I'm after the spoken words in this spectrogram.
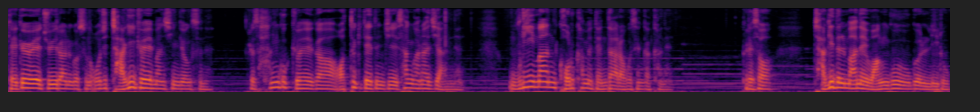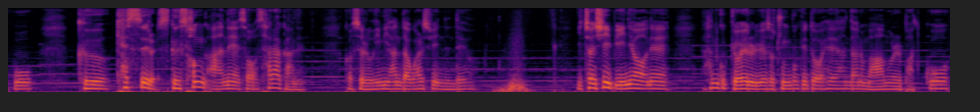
개교회 주의라는 것은 오직 자기 교회만 신경 쓰는 그래서 한국 교회가 어떻게 되든지 상관하지 않는 우리만 거룩하면 된다라고 생각하는 그래서 자기들만의 왕국을 이루고 그 캐슬, 그 성 안에서 살아가는 것을 의미한다고 할 수 있는데요. 2012년에 한국 교회를 위해서 중보기도 해야 한다는 마음을 받고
